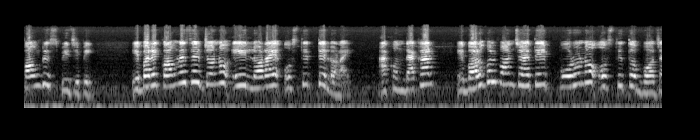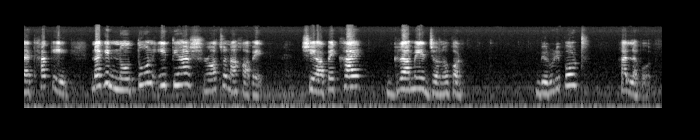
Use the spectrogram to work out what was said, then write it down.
কংগ্রেস, বিজেপি। এবারে কংগ্রেসের জন্য এই লড়াই অস্তিত্বের লড়াই। এখন দেখার এই বড়গোল পঞ্চায়েতে পুরনো অস্তিত্ব বজায় থাকে নাকি নতুন ইতিহাস রচনা হবে? সে অপেক্ষায় গ্রামের জনগণ। ব্যুরো রিপোর্ট হাল্লাবোর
